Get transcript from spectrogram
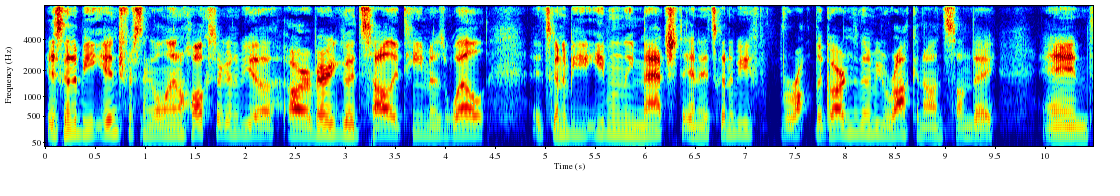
it's going to be interesting. The Atlanta Hawks are going to be a are a very good, solid team as well. It's going to be evenly matched, and it's going to be the Garden's going to be rocking on Sunday, and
